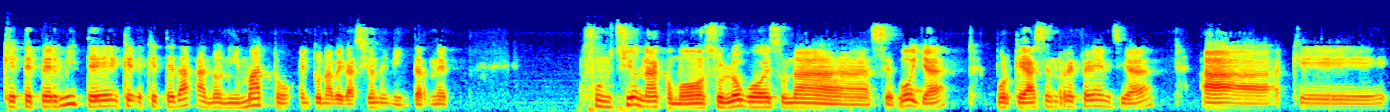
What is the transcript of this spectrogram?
que te permite, que, que, te da anonimato en tu navegación en Internet. Funciona como su logo es una cebolla, porque hacen referencia a que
